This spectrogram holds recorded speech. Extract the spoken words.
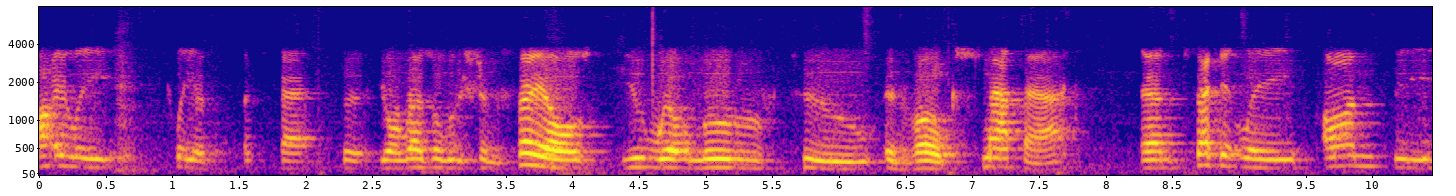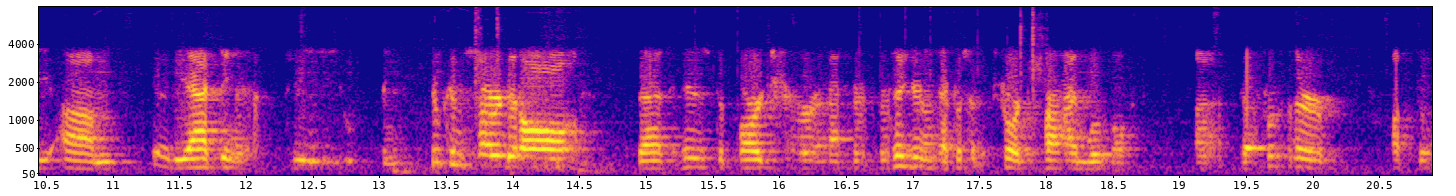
highly clear that the, your resolution fails, you will move to invoke snapback? And secondly, on the um, the acting, you concerned at all that his departure, after particularly after such a short time, will uh, further up the,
